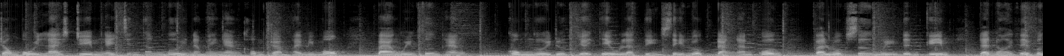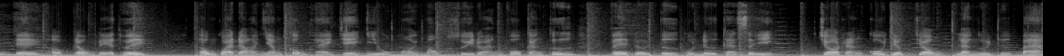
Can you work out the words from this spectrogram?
trong buổi livestream ngày 9 tháng 10 năm 2021, bà Nguyễn Phương Hằng cùng người được giới thiệu là tiến sĩ luật Đặng Anh Quân và luật sư Nguyễn Đình Kim đã nói về vấn đề hợp đồng đẻ thuê. Thông qua đó nhằm công khai chế giễu moi móc suy đoán vô căn cứ về đời tư của nữ ca sĩ, cho rằng cô giật chồng là người thứ ba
